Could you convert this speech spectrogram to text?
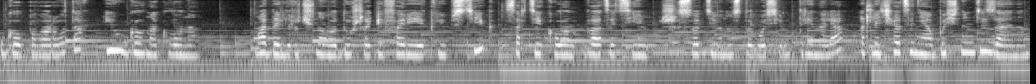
угол поворота и угол наклона. Модель ручного душа Euphoria Cube Stick с артикулом 2769830 отличается необычным дизайном.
